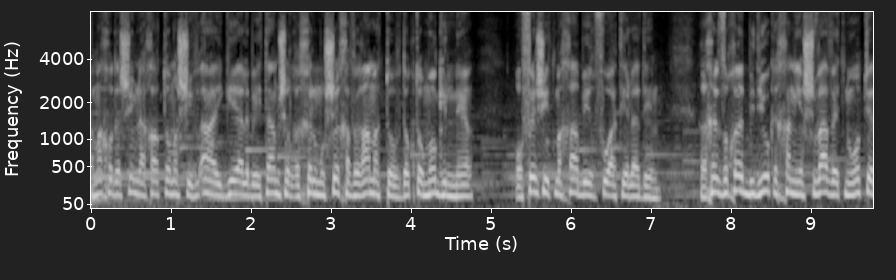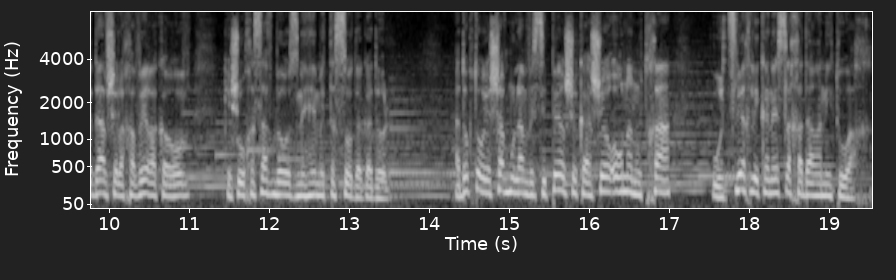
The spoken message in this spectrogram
כמה חודשים לאחר תום השבעה הגיע לביתם של רחל משה חברם הטוב, דוקטור מוגילנר, רופא שהתמחה ברפואת ילדים. רחל זוכרת בדיוק היכן ישבה ואת תנועות ידיו של החבר הקרוב כשהוא חשף באוזניהם את הסוד הגדול. הדוקטור ישב מולם וסיפר שכאשר אורנה נותחה, הוא הצליח להיכנס לחדר הניתוח.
